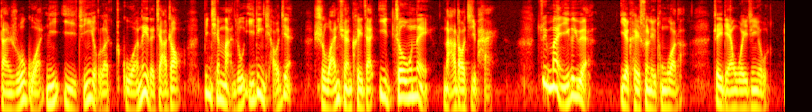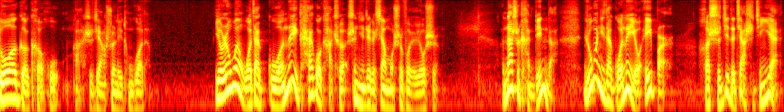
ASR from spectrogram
但如果你已经有了国内的驾照，并且满足一定条件，是完全可以在一周内拿到 G 牌，最慢一个月也可以顺利通过的。这一点我已经有多个客户啊是这样顺利通过的。有人问我在国内开过卡车，申请这个项目是否有优势？那是肯定的。如果你在国内有 A 本儿。和实际的驾驶经验，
